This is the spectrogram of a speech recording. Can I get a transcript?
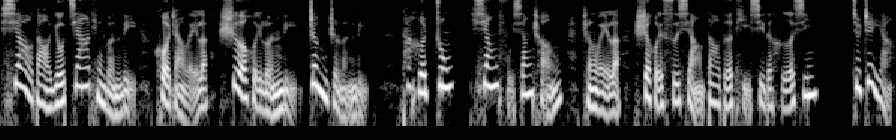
孝道由家庭伦理扩展为了社会伦理、政治伦理，它和忠相辅相成，成为了社会思想道德体系的核心。就这样，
